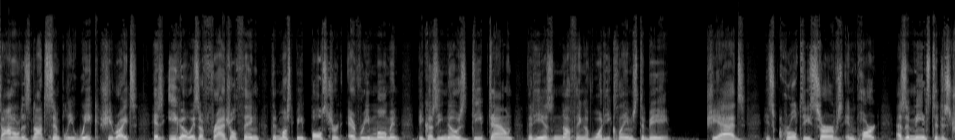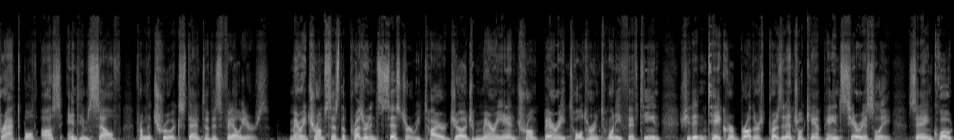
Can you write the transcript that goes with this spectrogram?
Donald is not simply weak, she writes. His ego is a fragile thing that must be bolstered every moment because he knows deep down that he is nothing of what he claims to be. She adds, his cruelty serves in part as a means to distract both us and himself from the true extent of his failures. Mary Trump says the president's sister, retired Judge Marianne Trump Barry, told her in 2015 she didn't take her brother's presidential campaign seriously, saying, quote,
